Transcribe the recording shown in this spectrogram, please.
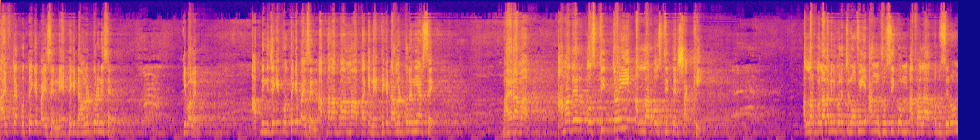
লাইফটা কোথেকে পাইছেন? নেট থেকে ডাউনলোড করে নিছেন? কি বলেন? আপনি নিজেকে কোথেকে পাইছেন? আপনার আব্বা, আম্মা আপনাকে নেট থেকে ডাউনলোড করে নিয়ে আসছে? ভাইরা আমার আমাদের অস্তিত্বই আল্লাহর অস্তিত্বের সাক্ষী। আল্লাহ রাব্বুল আলামিন বলেছেন ওয়াফি আনফুসিকুম আফালা তুবসিরুন?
